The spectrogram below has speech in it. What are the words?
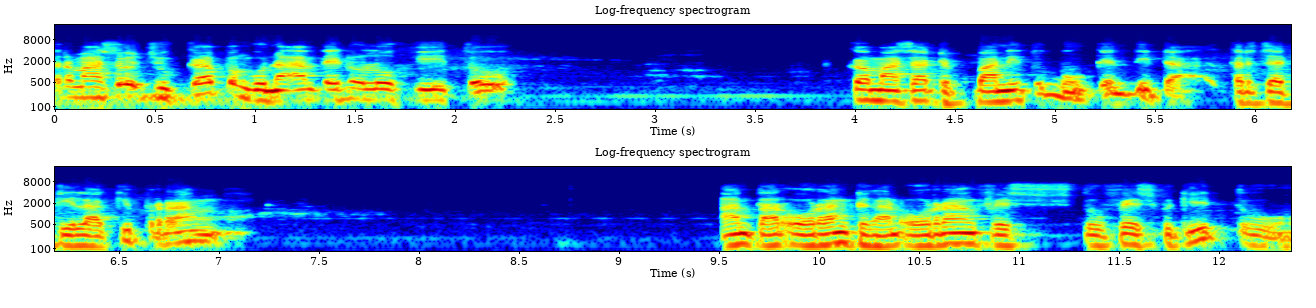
Termasuk juga penggunaan teknologi itu ke masa depan itu mungkin tidak terjadi lagi perang antar orang dengan orang face to face begitu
